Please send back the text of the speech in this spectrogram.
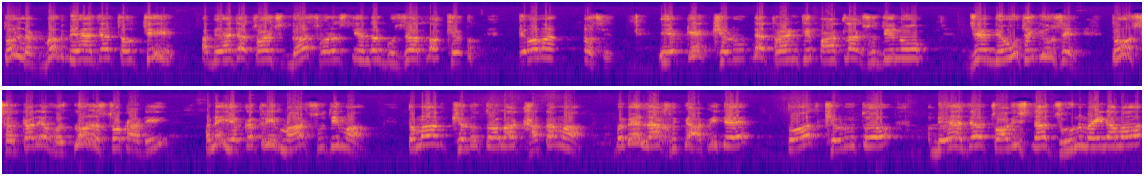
તો લગભગ બે હજાર ચૌદથી આ બે હજાર ચોવીસ દસ વર્ષની અંદર ગુજરાતનો ખેડૂત દેવામાં આવ્યો છે. એક એક ખેડૂતને ત્રણથી પાંચ લાખ સુધીનું જે દેવું થઈ ગયું છે, તો સરકારે વચલો રસ્તો કાઢી અને એકત્રીસ માર્ચ સુધીમાં તમામ ખેડૂતોના ખાતામાં બે બે લાખ રૂપિયા આપી દે તો જ ખેડૂતો બે હજાર ચોવીસના જૂન મહિનામાં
